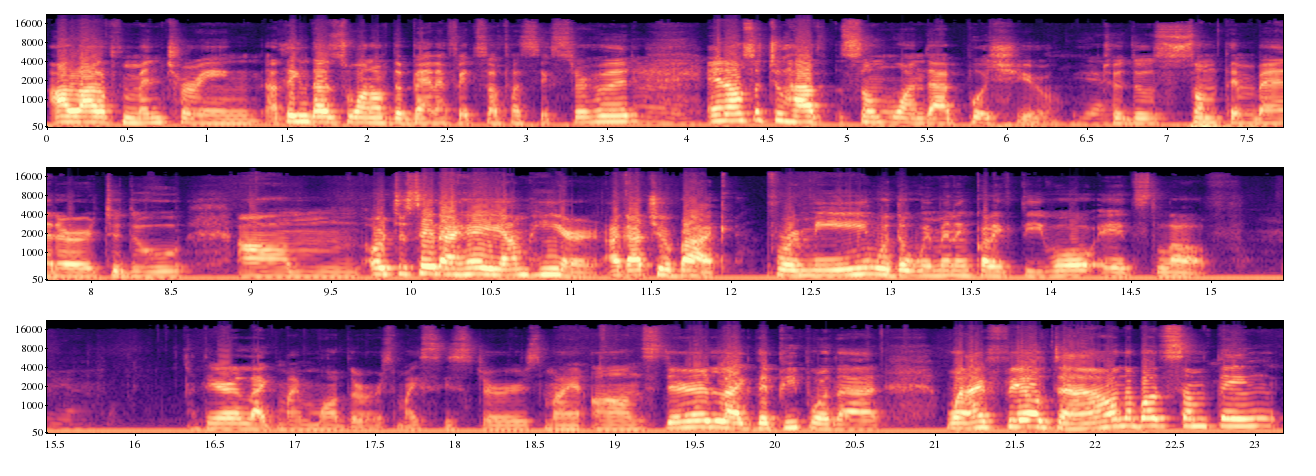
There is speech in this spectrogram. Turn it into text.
a lot of mentoring. I think that's one of the benefits of a sisterhood. Mm. and also to have someone that push you yeah. to do something better to do um or to say that hey i'm here. I got your back. For me with the women in colectivo it's love they're like my mothers, my sisters, my aunts. They're like the people that when I feel down about something,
